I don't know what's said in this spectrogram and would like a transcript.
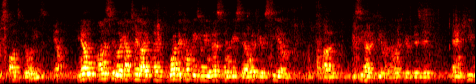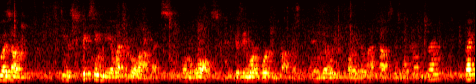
responsibilities. Yeah. You know, honestly, like I'll tell you, I, I, one of the companies we invested in recently, I went to go see him, uh, to see how he's doing. I went to go visit, and he was, um, he was fixing the electrical outlets on the walls because they weren't working properly, and nobody could plug in their laptops in this little conference room. Like,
